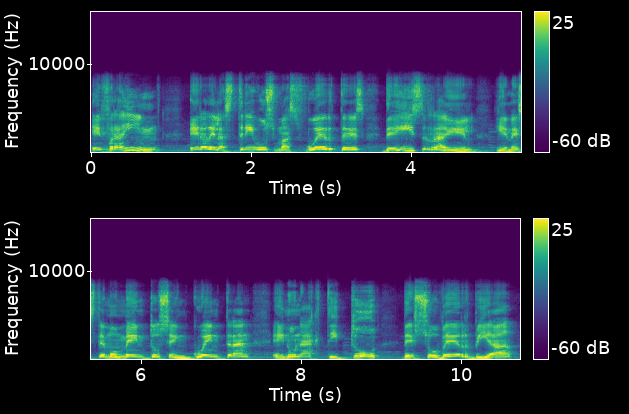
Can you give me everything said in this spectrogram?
Efraín era de las tribus más fuertes de Israel y en este momento se encuentran en una actitud de soberbia,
